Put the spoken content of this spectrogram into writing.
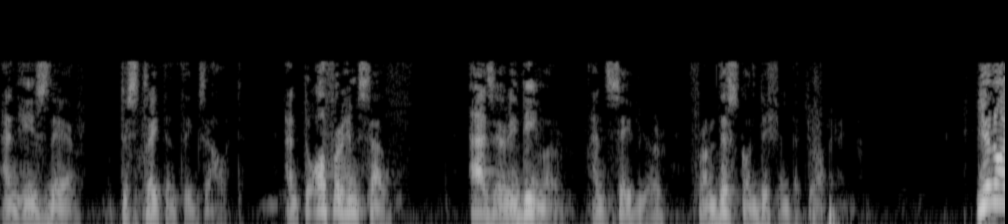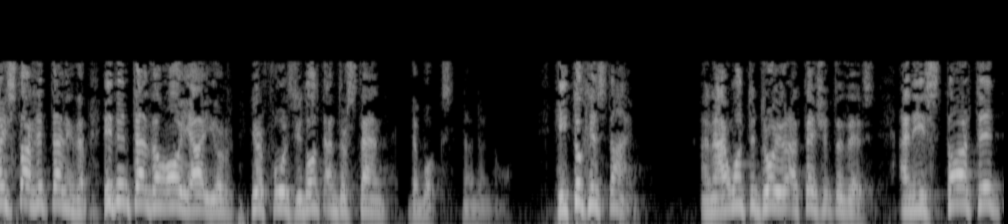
And He's there to straighten things out and to offer Himself as a Redeemer and Savior from this condition that you are in. You know, He started telling them. He didn't tell them, oh yeah, you're, you're fools, you don't understand the books. No, no, no. He took His time. And I want to draw your attention to this. And He started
